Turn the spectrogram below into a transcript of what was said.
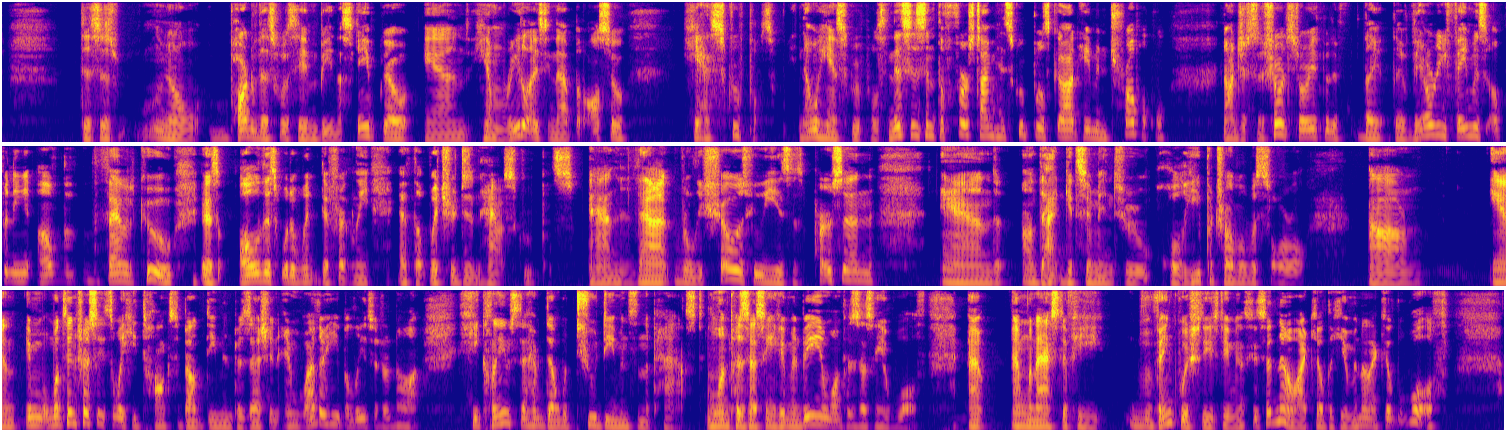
This is, you know, part of this was him being a scapegoat and him realizing that, but also he has scruples. We know he has scruples. And this isn't the first time his scruples got him in trouble not just the short stories, but the the very famous opening of the, the Thanedd coup is all of this would have went differently if The Witcher didn't have scruples, and that really shows who he is as a person, and uh, that gets him into a whole heap of trouble with Sorel. Um, and, and what's interesting is the way he talks about demon possession and whether he believes it or not. He claims to have dealt with two demons in the past one possessing a human being and one possessing a wolf. And, and when asked if he vanquish these demons. He said, "No, I killed the human and I killed the wolf."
